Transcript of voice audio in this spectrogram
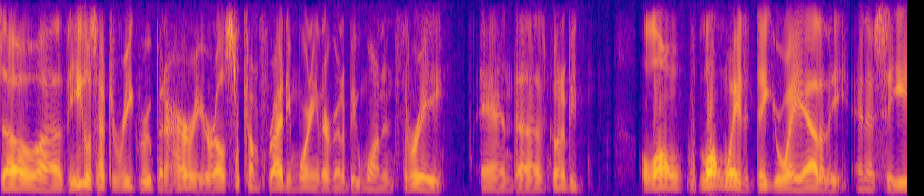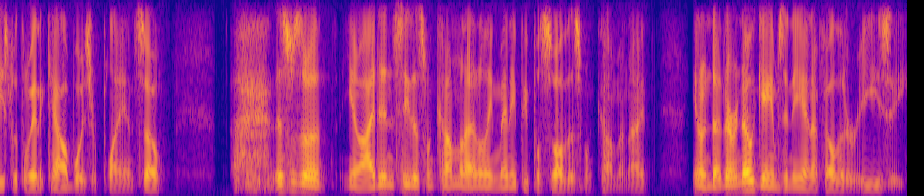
So uh, the Eagles have to regroup in a hurry, or else come Friday morning they're going to be one and three, and uh, it's going to be a long long way to dig your way out of the NFC East with the way the Cowboys are playing. So this was a you know I didn't see this one coming. I don't think many people saw this one coming. I you know there are no games in the NFL that are easy,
